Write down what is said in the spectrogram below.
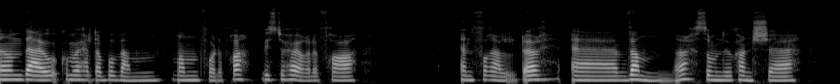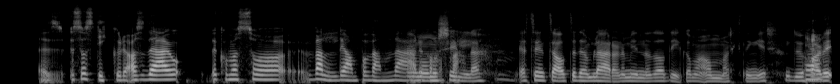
Men det er jo, kommer jo helt an på hvem man får det fra. Hvis du hører det fra en forelder, eh, venner som du kanskje eh, Så stikker du Altså, det er jo Det kommer så veldig an på hvem det er Jeg må skille. Jeg tenkte alltid det om lærerne mine da de ga meg anmerkninger. Du Ja. har det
